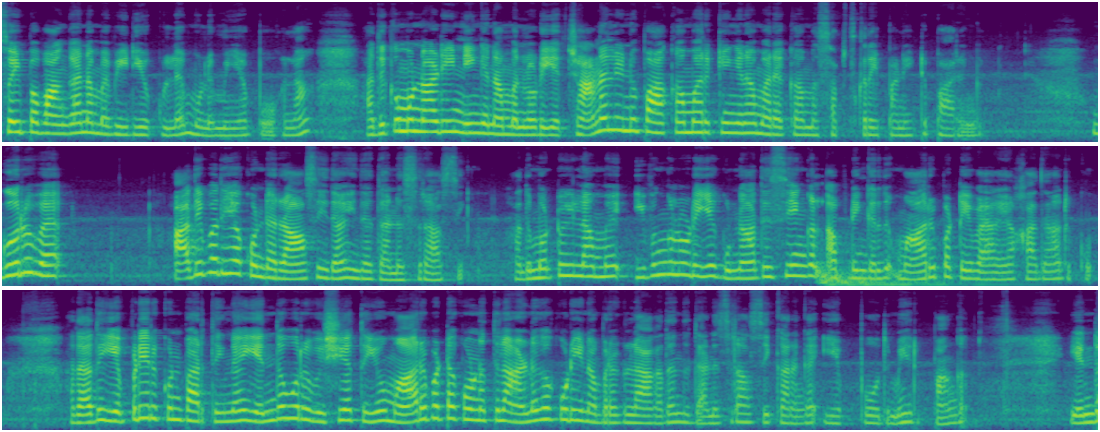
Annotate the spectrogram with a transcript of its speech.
ஸோ இப்போ வாங்க நம்ம வீடியோக்குள்ளே முழுமையாக போகலாம். அதுக்கு முன்னாடி நீங்கள் நம்மளுடைய சேனல் இன்னும் பார்க்காம இருக்கீங்கன்னா மறக்காமல் சப்ஸ்கிரைப் பண்ணிவிட்டு பாருங்கள் குருவை அதிபதியாக கொண்ட ராசி தான் இந்த தனுசு ராசி. அது மட்டும் இல்லாமல் இவங்களுடைய குணாதிசயங்கள் அப்படிங்கிறது மாறுபட்டவையாக தான் இருக்கும். அதாவது எப்படி இருக்குன்னு பார்த்தீங்கன்னா எந்த ஒரு விஷயத்தையும் மாறுபட்ட கோணத்தில் அணுகக்கூடிய நபர்களாக தான் இந்த தனுசு ராசிக்காரங்க எப்போதுமே இருப்பாங்க. எந்த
